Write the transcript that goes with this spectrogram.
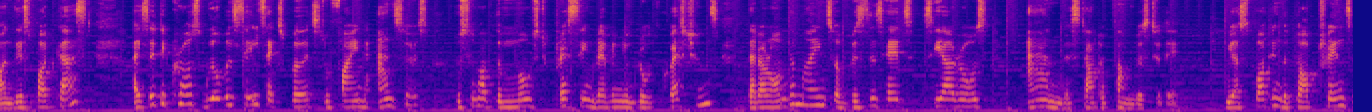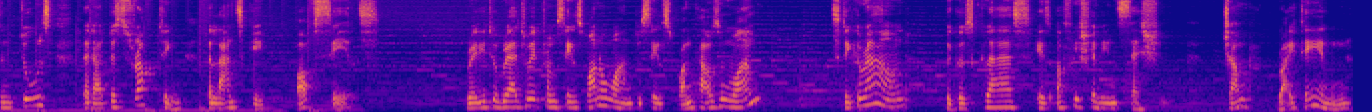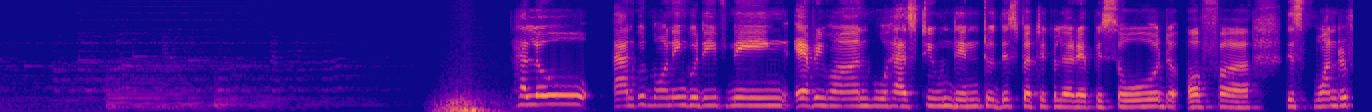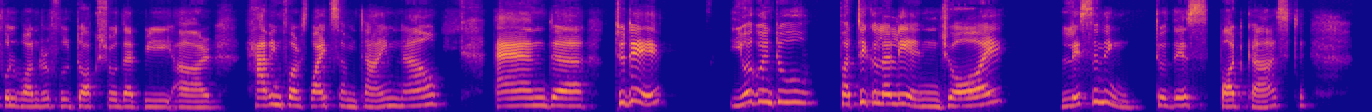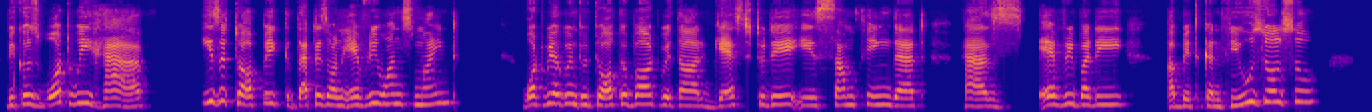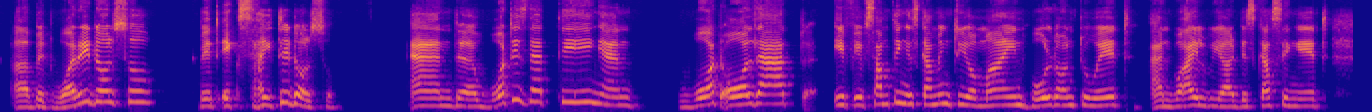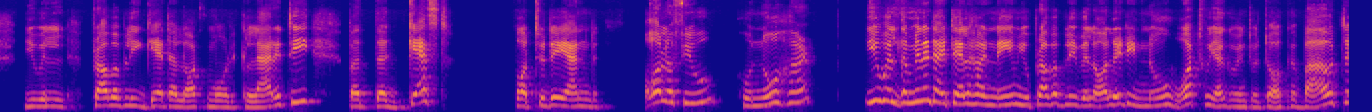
On this podcast, I sit across global sales experts to find answers to some of the most pressing revenue growth questions that are on the minds of business heads, CROs, and the startup founders today. We are spotting the top trends and tools that are disrupting the landscape of sales. Ready to graduate from Sales 101 to Sales 1001? Stick around because class is officially in session. Jump right in. Hello, and good morning, good evening, everyone who has tuned in to this particular episode of uh, this wonderful, wonderful talk show that we are having for quite some time now. And uh, today, you're going to particularly enjoy listening to this podcast because what we have is a topic that is on everyone's mind what we are going to talk about with our guest today is something that has everybody a bit confused also, a bit worried also, a bit excited also. And uh, what is that thing and what all that if if something is coming to your mind hold on to it and while we are discussing it you will probably get a lot more clarity but the guest for today and all of you who know her, you will, the minute I tell her name, you probably will already know what we are going to talk about.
